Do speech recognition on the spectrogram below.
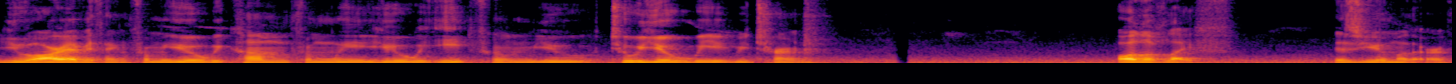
You are everything. From you we come, from we you we eat, from you to you we return. All of life is you, Mother Earth.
